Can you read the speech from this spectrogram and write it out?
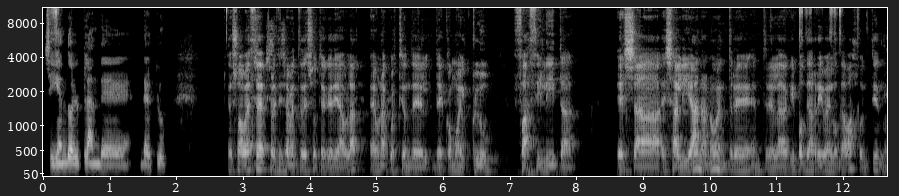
siguiendo el plan del club. Eso a veces, precisamente de eso te quería hablar, es una cuestión de, cómo el club facilita esa, esa liana, ¿no? Entre, entre los equipos de arriba y los de abajo, entiendo.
